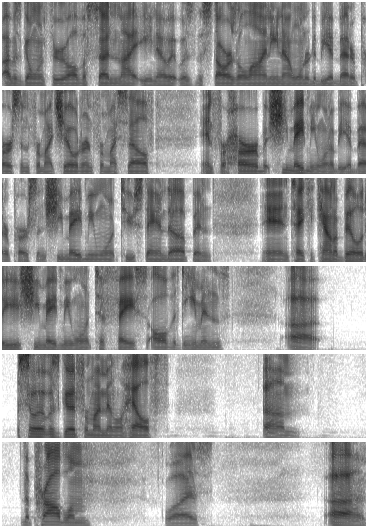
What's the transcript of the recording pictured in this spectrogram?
I was going through. All of a sudden I you know, it was the stars aligning. I wanted to be a better person for my children, for myself and for her, but she made me want to be a better person. She made me want to stand up and and take accountability. She made me want to face all the demons. Uh, so it was good for my mental health. Um, the problem was, uh,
